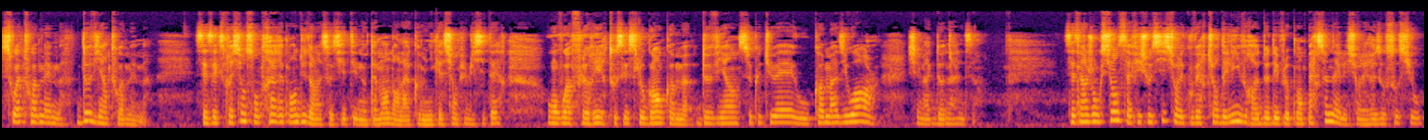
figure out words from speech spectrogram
Sois toi-même, deviens toi-même. Ces expressions sont très répandues dans la société, notamment dans la communication publicitaire, où on voit fleurir tous ces slogans comme Deviens ce que tu es ou Come as you are chez McDonald's. Ces injonctions s'affichent aussi sur les couvertures des livres de développement personnel et sur les réseaux sociaux.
